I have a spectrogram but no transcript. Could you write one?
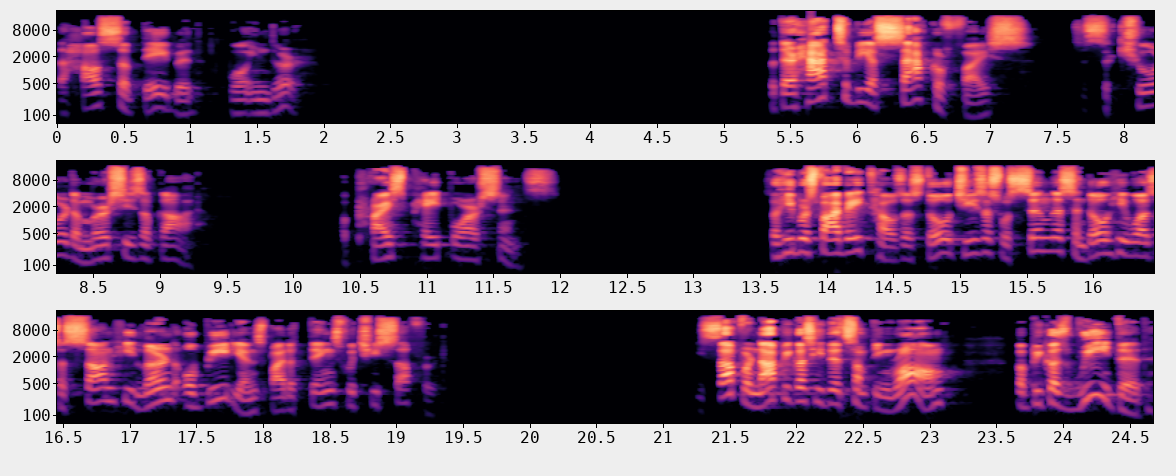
the house of David will endure. But there had to be a sacrifice to secure the mercies of God, a price paid for our sins. So Hebrews 5 8 tells us, though Jesus was sinless and though he was a son, he learned obedience by the things which he suffered. He suffered not because he did something wrong, but because we did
